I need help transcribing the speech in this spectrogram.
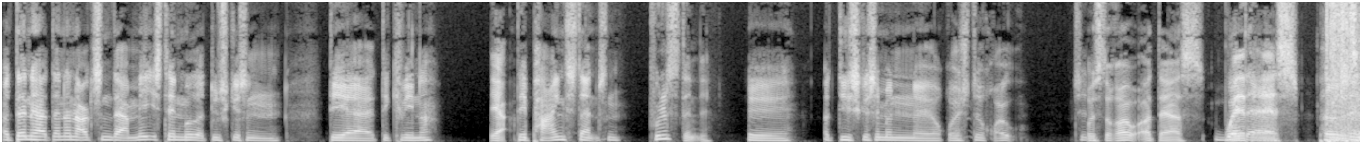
Og den her, den er nok sådan, der er mest hen mod, at du skal sådan... Det er, det er kvinder. Ja. Det er paringsdansen. Fuldstændig. Øh, og de skal simpelthen øh, ryste røv. Til Ryste røv og deres Wet, wet, ass. ass. Pussy.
